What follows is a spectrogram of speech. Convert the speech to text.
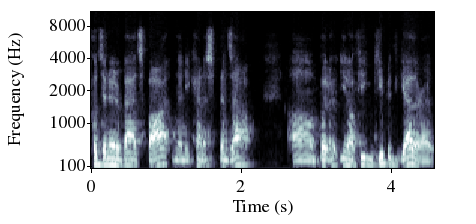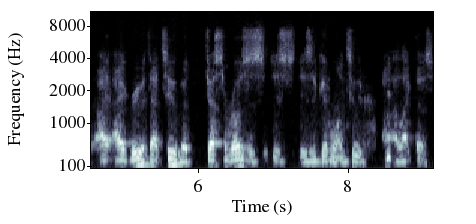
puts it in a bad spot, and then he kind of spins out. Um, but you know, if he can keep it together, I, I, I agree with that too. But Justin Rose is is, is a good one too. I, I like those.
